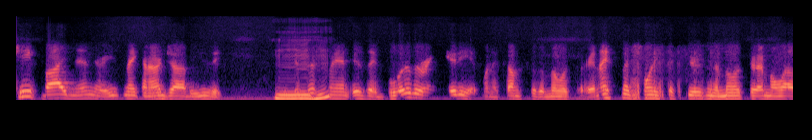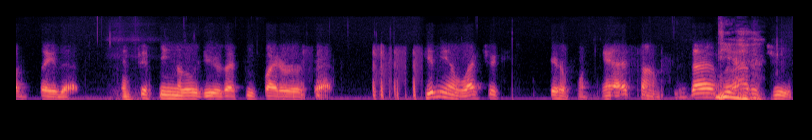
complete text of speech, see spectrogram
keep Biden in there. He's making our job easy. Because this Mhm. man is a blithering idiot when it comes to the military. And I spent 26 years in the military. I'm allowed to say that. And 15 of those years I flew fighter aircraft. Give me an electric airplane. Yeah, that sounds that, Yeah. out of juice.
